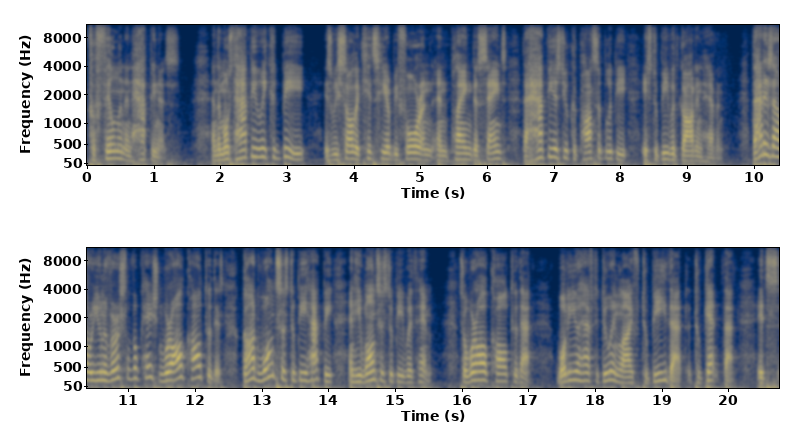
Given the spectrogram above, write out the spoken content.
fulfillment and happiness. And the most happy we could be is we saw the kids here before and, and playing the saints. The happiest you could possibly be is to be with God in heaven. That is our universal vocation. We're all called to this. God wants us to be happy and He wants us to be with Him. So we're all called to that. What do you have to do in life to be that, to get that? It's,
